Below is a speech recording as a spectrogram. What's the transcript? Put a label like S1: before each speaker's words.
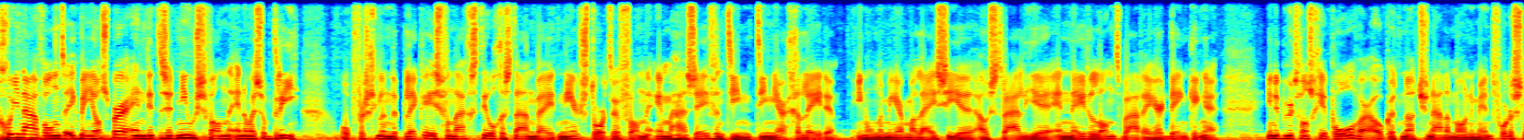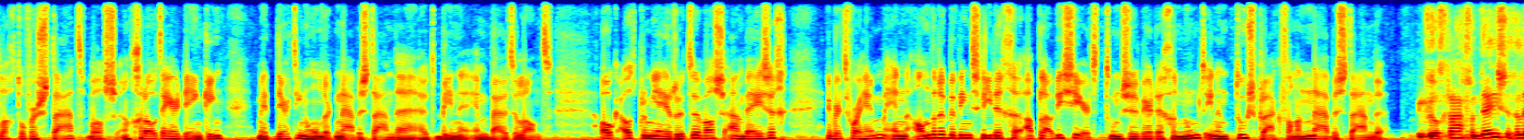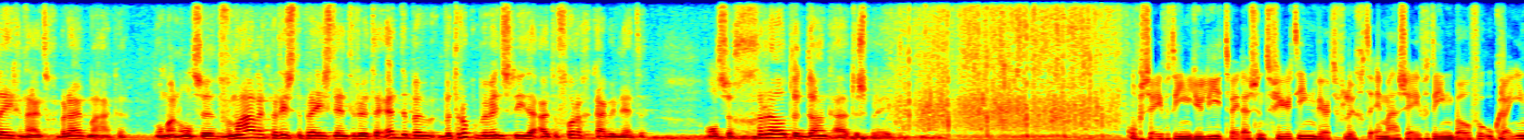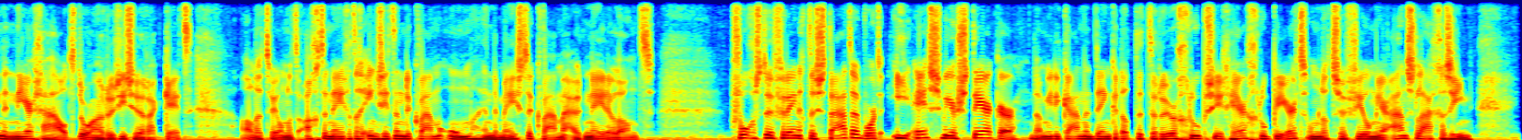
S1: Goedenavond, ik ben Jasper en dit is het nieuws van NOS op 3. Op verschillende plekken is vandaag stilgestaan bij het neerstorten van MH17 tien jaar geleden. In onder meer Maleisië, Australië en Nederland waren herdenkingen. In de buurt van Schiphol, waar ook het Nationale Monument voor de slachtoffers staat... was een grote herdenking met 1300 nabestaanden uit binnen- en buitenland. Ook oud-premier Rutte was aanwezig. Er werd voor hem en andere bewindslieden geapplaudiceerd... toen ze werden genoemd in een toespraak van een nabestaande.
S2: Ik wil graag van deze gelegenheid gebruik maken... om aan onze voormalig minister-president Rutte... en de be betrokken bewindslieden uit de vorige kabinetten... onze grote dank uit te spreken.
S1: Op 17 juli 2014 werd vlucht MH17 boven Oekraïne neergehaald door een Russische raket. Alle 298 inzittenden kwamen om en de meeste kwamen uit Nederland. Volgens de Verenigde Staten wordt IS weer sterker. De Amerikanen denken dat de terreurgroep zich hergroepeert omdat ze veel meer aanslagen zien.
